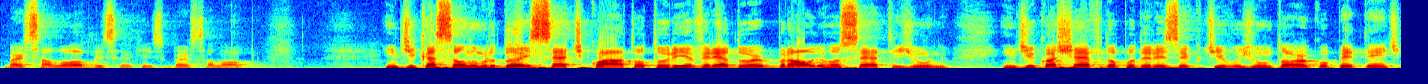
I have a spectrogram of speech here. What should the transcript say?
Barçalobre, será que é isso? Barçalobre. Indicação número 274, autoria vereador Braulio Rossetti Júnior. Indico a chefe do Poder Executivo, junto ao órgão competente,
